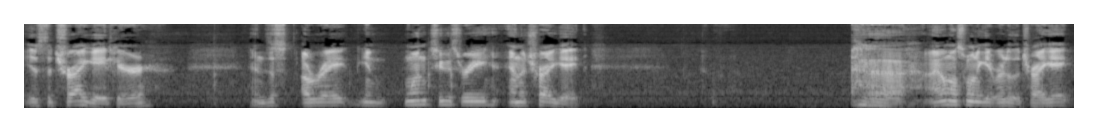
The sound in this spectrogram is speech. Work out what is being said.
is the tri-gate here. And this array you know, one two three and the tri-gate. I almost want to get rid of the tri-gate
